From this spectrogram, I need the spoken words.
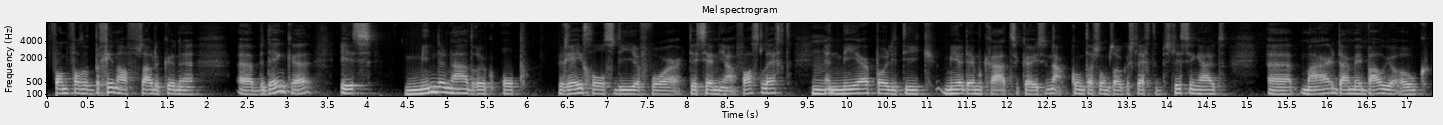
van, van het begin af zouden kunnen eh, bedenken, is minder nadruk op regels die je voor decennia vastlegt. Hmm. En meer politiek, meer democratische keuze. Nou, komt daar soms ook een slechte beslissing uit. Eh, maar daarmee bouw je ook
